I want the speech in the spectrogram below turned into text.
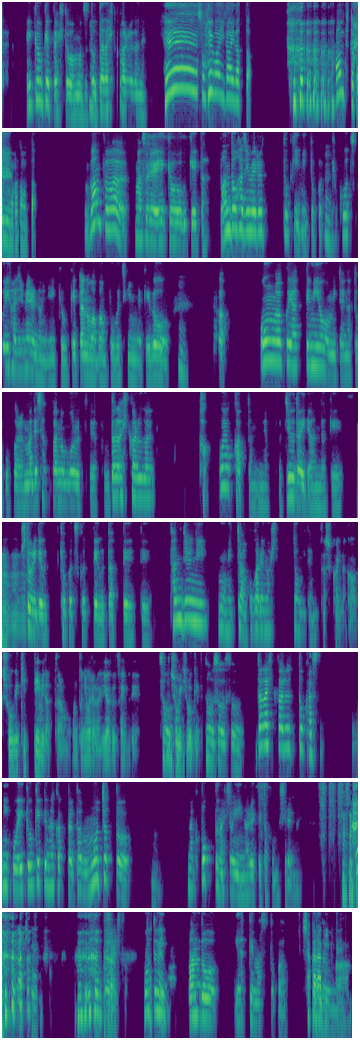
影響を受けた人はもうずっと宇多田ヒカルだね。へえ、それは意外だった。バンプとか言うのかと思った。バンプは、まあそれは影響を受けた。バンドを始める時にとか、うん曲を作り始めるのに影響を受けたのはバンプオブチキンだけど、うんなんか音楽やってみようみたいなとこからまで遡ると、やっぱ宇多田ヒカルがかっこよかったのね。やっぱ10代であんだけ一人でう曲作って歌ってって、単純にもうめっちゃ憧れの人みたいな。確かになんか衝撃って意味だったらもう本当に俺らリアルタイムでそう衝撃を受けて。そうそうそう。宇多田ヒカルとかにこう影響を受けてなかったら多分もうちょっとうんなんかポップな人になれてたかもしれない。なんか人本当にバンドやってますとか。シャカラビみたいな。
